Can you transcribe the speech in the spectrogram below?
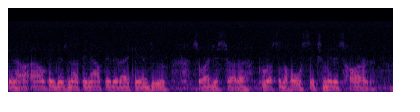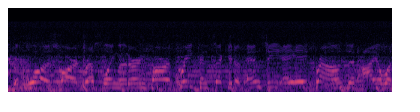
You know, I don't think there's nothing out there that I can't do. So I just try to wrestle the whole six minutes hard. It was hard wrestling that earned Carr three consecutive NCAA crowns at Iowa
